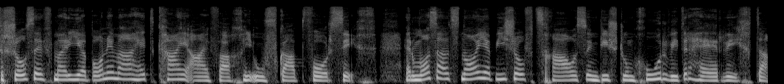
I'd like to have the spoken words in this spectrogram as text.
Der Joseph Maria Bonnemann hat keine einfache Aufgabe vor sich. Er muss als neuer Bischof das Chaos im Bistum Chur wieder herrichten.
